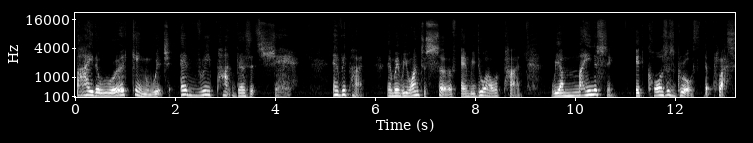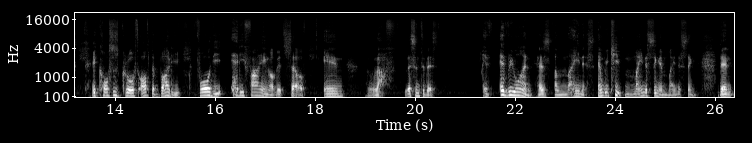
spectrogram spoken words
by the working which every part does its share. Every part. And when we want to serve and we do our part, we are minusing. It causes growth, the plus. It causes growth of the body for the edifying of itself in love. Listen to this. If everyone has a minus and we keep minusing and minusing, then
